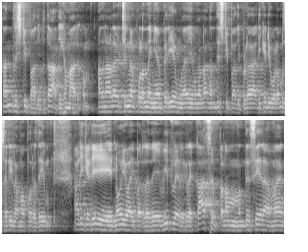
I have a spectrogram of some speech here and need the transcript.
கண் திருஷ்டி பாதிப்பு தான் அதிகமாக இருக்கும். அதனால் சின்ன குழந்தைங்க பெரியவங்க இவங்கெல்லாம் கண் திருஷ்டி பாதிப்பில் அடிக்கடி உடம்பு சரியில்லாமல் போகிறது அடிக்கடி நோய்வாய்ப்படுறது வீட்டில் இருக்கிற காசு பணம் வந்து சேராமல்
